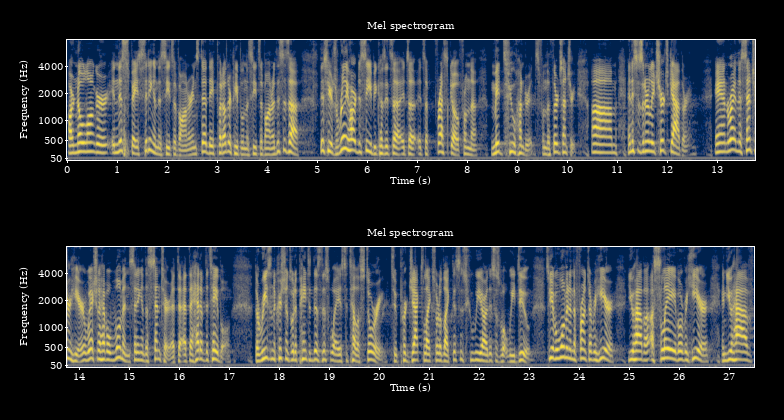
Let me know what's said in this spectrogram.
are no longer in this space sitting in the seats of honor. Instead, they've put other people in the seats of honor. This is a this here is really hard to see because it's a it's a it's a fresco from the mid 200s, from the third century. Um, and this is an early church gathering. And right in the center here, we actually have a woman sitting in the center at the, at the head of the table. The reason the Christians would have painted this this way is to tell a story, to project like sort of like this is who we are, this is what we do. So you have a woman in the front over here, you have a, a slave over here, and you have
